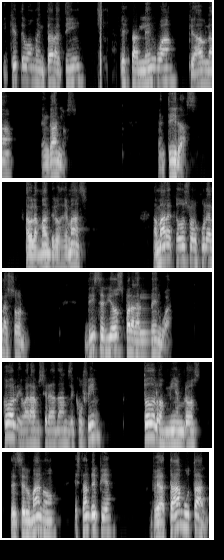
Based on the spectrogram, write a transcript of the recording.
y qué te va a aumentar a ti esta lengua que habla engaños? mentiras, habla mal de los demás. Amar a Kadosh Jula la son. Dice Dios para la lengua. Todos los miembros del ser humano están de pie. Veatá mutal.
